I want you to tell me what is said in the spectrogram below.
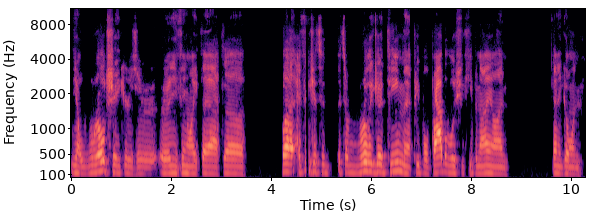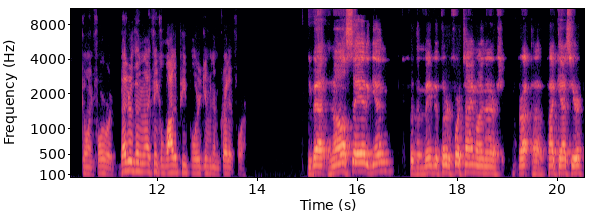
you know, world shakers or or anything like that. Uh, but I think it's a it's a really good team that people probably should keep an eye on kind of going going forward. Better than I think a lot of people are giving them credit for. You bet. And I'll say it again for the maybe the third or fourth time on our uh, podcast here.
